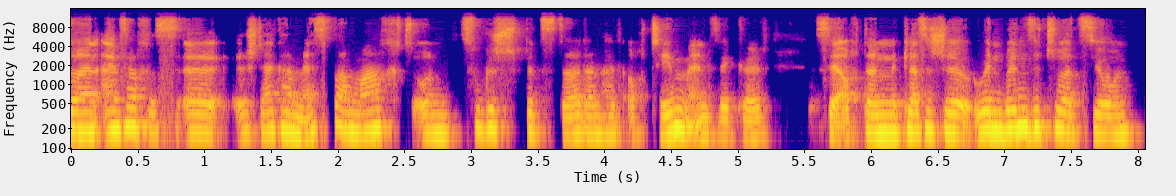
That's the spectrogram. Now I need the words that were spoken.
sondern einfach es äh, stärker messbar macht und zugespitzter dann halt auch Themen entwickelt ist ja auch dann eine klassische Win-Win-Situation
